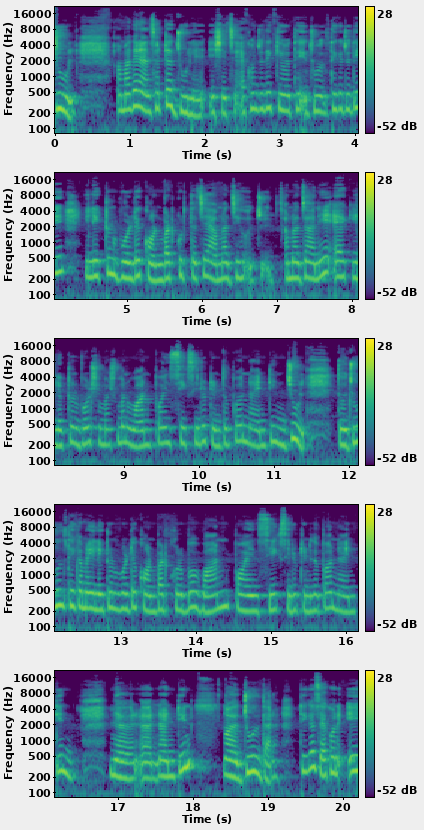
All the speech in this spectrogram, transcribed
joule আমাদের অ্যান্সারটা জুলে এসেছে। এখন যদি কেউ জুল থেকে যদি ইলেকট্রন ভোল্টে কনভার্ট করতে চাই আমরা যে- আমরা জানি এক ইলেকট্রন ভোল্ট সমান সমান one point six into ten to power nineteen joule তো জুল থেকে আমরা ইলেকট্রন ভোল্টে কনভার্ট করব one point six into ten to power nineteen nineteen joule দ্বারা। ঠিক আছে? এখন এই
